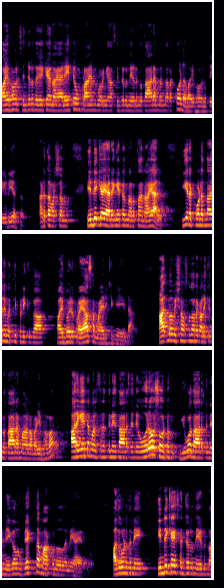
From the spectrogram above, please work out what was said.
വൈഭവൻ സെഞ്ചുറി തികയ്ക്കാനായാൽ ഏറ്റവും പ്രായം കുറഞ്ഞ ആ സെഞ്ചുറി നേടുന്ന താരം എന്ന റെക്കോർഡ് വൈഭവന് തേടിയെത്തും. അടുത്ത വർഷം ഇന്ത്യക്കായി അരങ്ങേറ്റം നടത്താനായാൽ ഈ റെക്കോർഡ് എന്തായാലും എത്തിപ്പിടിക്കുക വൈഭവന് പ്രയാസമായിരിക്കുകയില്ല. ആത്മവിശ്വാസത്തോടെ കളിക്കുന്ന താരമാണ് വൈഭവ. അരങ്ങേറ്റ മത്സരത്തിലെ താരത്തിന്റെ ഓരോ ഷോട്ടും യുവതാരത്തിന്റെ മികവ് വ്യക്തമാക്കുന്നത് തന്നെയായിരുന്നു. അതുകൊണ്ട് തന്നെ ഇന്ത്യക്കായി സെഞ്ചുറി നേടുന്ന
